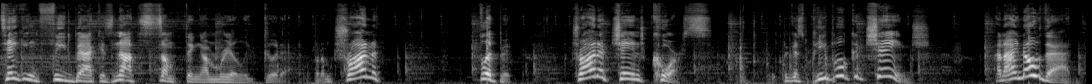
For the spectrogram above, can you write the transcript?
taking feedback is not something I'm really good at. But I'm trying to flip it, trying to change course because people could change, and I know that,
